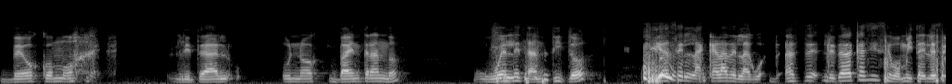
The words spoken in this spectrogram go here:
veo como literal uno va entrando, huele tantito y hace la cara de la... gu- Hace, literal casi se vomita y le hace...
